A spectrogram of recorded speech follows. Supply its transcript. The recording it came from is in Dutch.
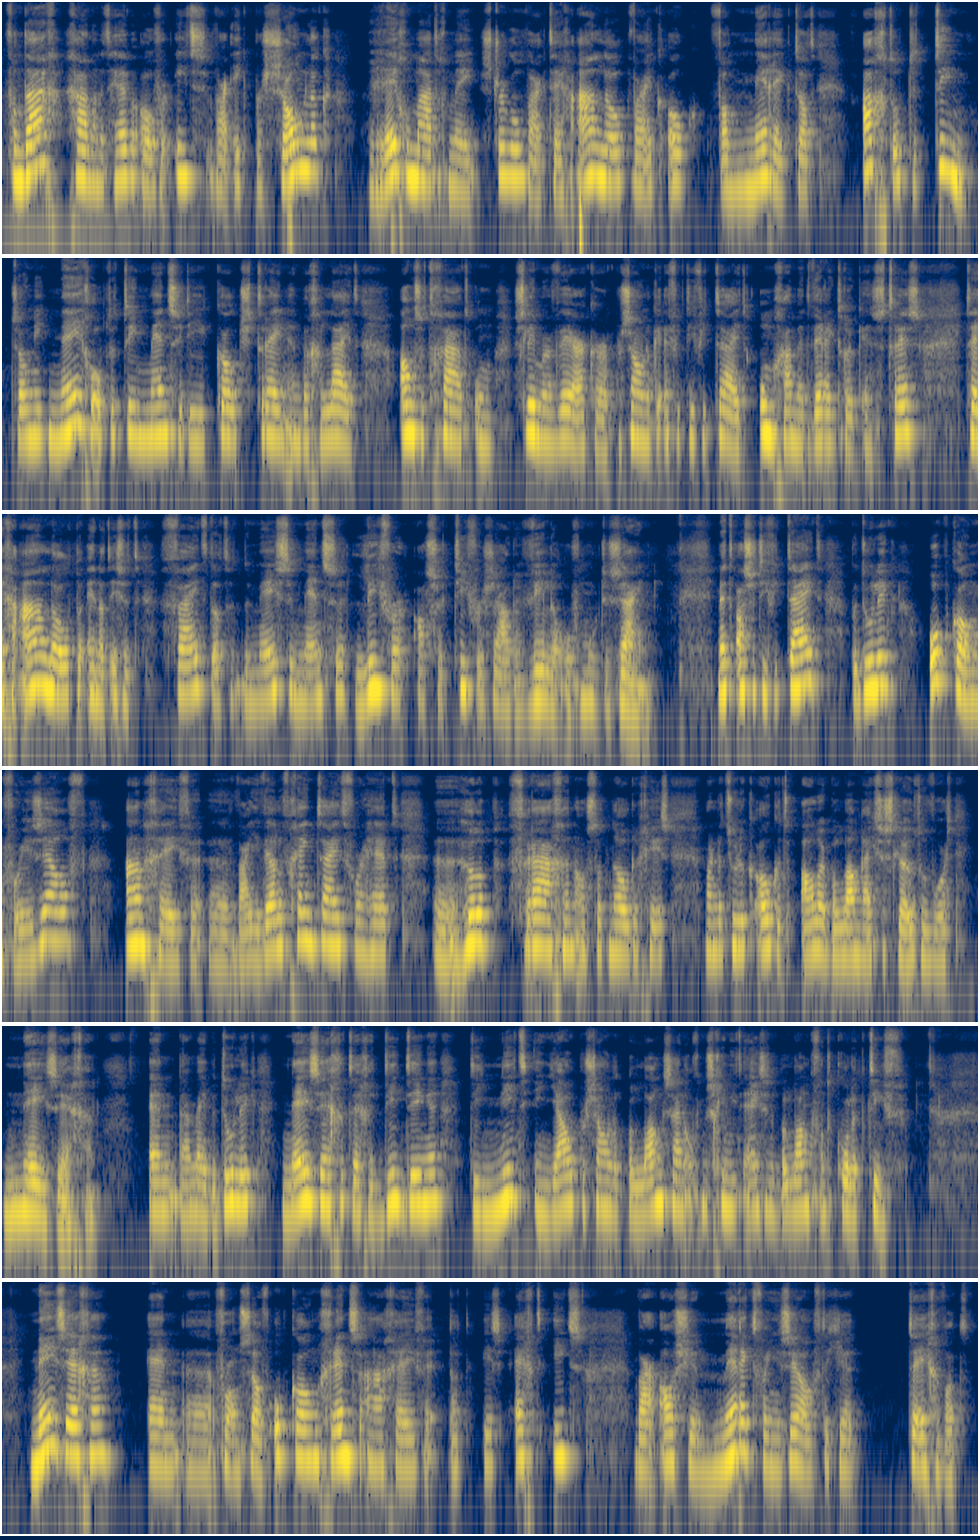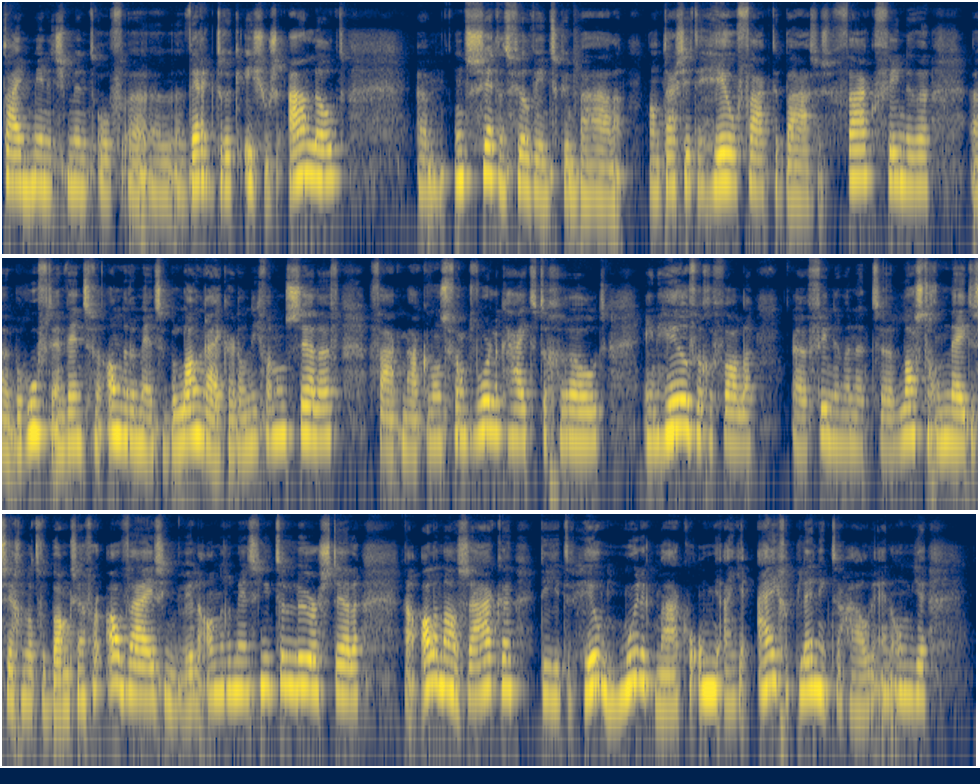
Vandaag gaan we het hebben over iets waar ik persoonlijk regelmatig mee struggle, waar ik tegenaan loop, waar ik ook van merk dat 8 op de 10, zo niet 9 op de 10 mensen die ik coach, train en begeleid als het gaat om slimmer werken, persoonlijke effectiviteit, omgaan met werkdruk en stress, tegenaan lopen. En dat is het feit dat de meeste mensen liever assertiever zouden willen of moeten zijn. Met assertiviteit bedoel ik opkomen voor jezelf, aangeven uh, waar je wel of geen tijd voor hebt, uh, hulp vragen als dat nodig is, maar natuurlijk ook het allerbelangrijkste sleutelwoord nee zeggen. En daarmee bedoel ik nee zeggen tegen die dingen die niet in jouw persoonlijk belang zijn of misschien niet eens in het belang van het collectief. Nee zeggen en uh, voor onszelf opkomen, grenzen aangeven, dat is echt iets waar als je merkt van jezelf dat je tegen wat time management of uh, werkdruk issues aanloopt, um, ontzettend veel winst kunt behalen. Want daar zit heel vaak de basis. Vaak vinden we uh, behoeften en wensen van andere mensen belangrijker dan die van onszelf. Vaak maken we onze verantwoordelijkheid te groot. In heel veel gevallen vinden we het lastig om nee te zeggen omdat we bang zijn voor afwijzing. We willen andere mensen niet teleurstellen. Nou, allemaal zaken die het heel moeilijk maken om je aan je eigen planning te houden en om je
